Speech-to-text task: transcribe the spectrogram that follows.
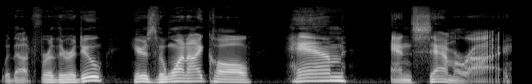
without further ado, here's the one I call Ham and Samurai.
